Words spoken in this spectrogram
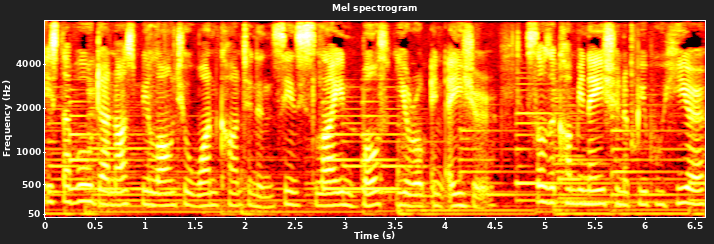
Istanbul does not belong to one continent since it's lying in both Europe and Asia. So the combination of people here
